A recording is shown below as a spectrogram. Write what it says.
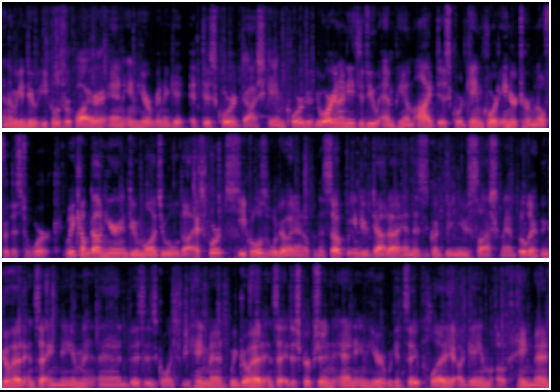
and then we can do equals require, and in here, we're going to get a discord dash game cord. You are going to need to do npm i discord game cord in your terminal for this to work. We come down here and do module.exports equals. We'll go ahead and open this up. We can do data, and this is going to be new slash command builder. We can go ahead and set a name, and this is going to be hangman. We can go ahead and set a description, and in here, we can say play a game of hangman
